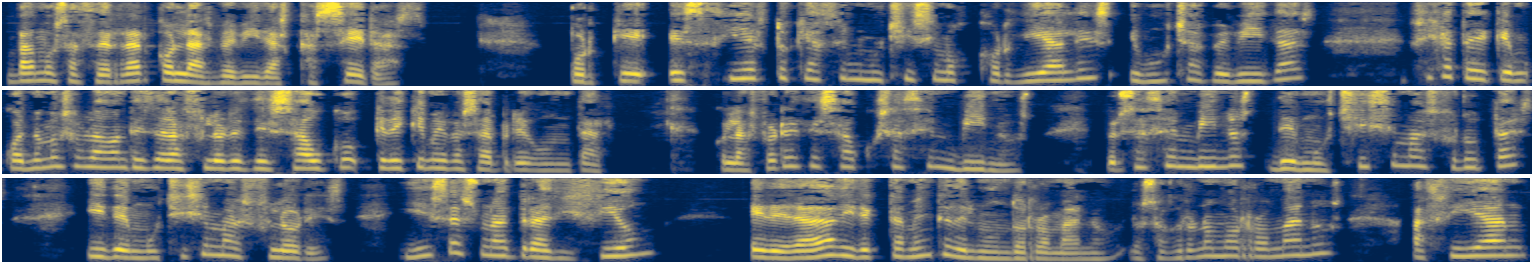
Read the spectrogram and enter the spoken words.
vamos a cerrar con las bebidas caseras, porque es cierto que hacen muchísimos cordiales y muchas bebidas. Fíjate que cuando hemos hablado antes de las flores de Sauco, creí que me ibas a preguntar. Con las flores de Sauco se hacen vinos, pero se hacen vinos de muchísimas frutas y de muchísimas flores. Y esa es una tradición heredada directamente del mundo romano. Los agrónomos romanos hacían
